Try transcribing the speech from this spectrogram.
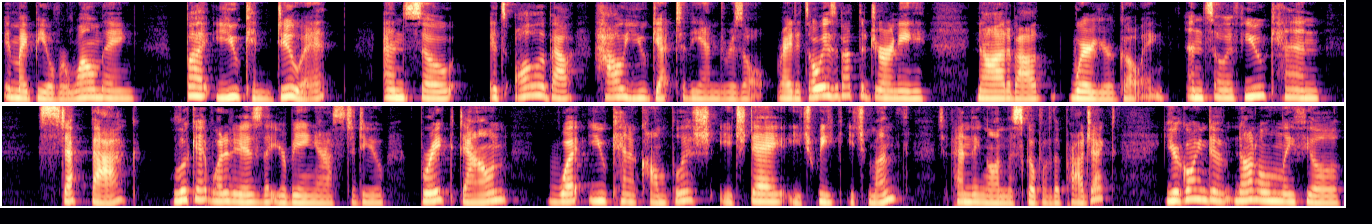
it might be overwhelming, but you can do it. And so it's all about how you get to the end result, right? It's always about the journey, not about where you're going. And so if you can step back, look at what it is that you're being asked to do, break down what you can accomplish each day, each week, each month, depending on the scope of the project, you're going to not only feel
